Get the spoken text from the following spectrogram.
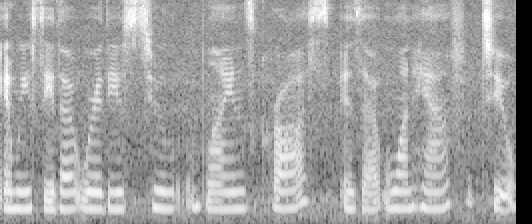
And we see that where these two lines cross is at 1 half 2.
